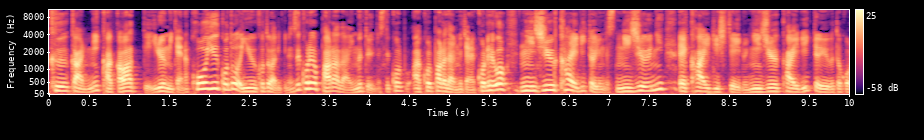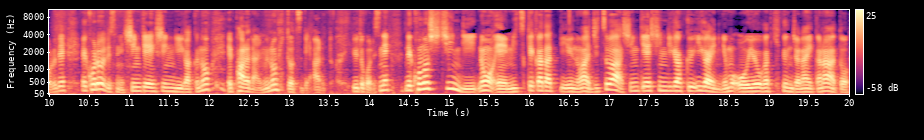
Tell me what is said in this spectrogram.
空間に関わっているみたいな、こういうことを言うことができるんですね。これをパラダイムというんですね。これ、あ、これパラダイムじゃない。これを二重乖離というんです。二重に、えー、乖離している二重乖離というところで、え、これをですね、神経心理学の、え、パラダイムの一つであるというところですね。で、この心理の、え、見つけ方っていうのは、実は神経心理学以外にでも応用が効くんじゃないかなと、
